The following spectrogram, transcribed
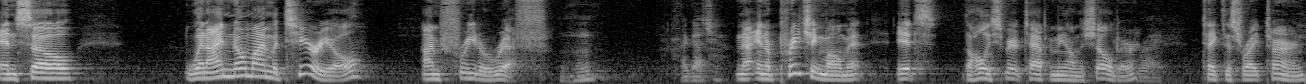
And so when I know my material, I'm free to riff. Mm-hmm. I got you. Now, in a preaching moment, it's the Holy Spirit tapping me on the shoulder. Right. Take this right turn.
